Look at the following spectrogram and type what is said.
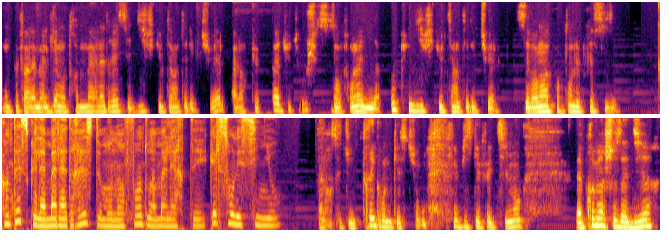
on peut faire l'amalgame entre maladresse et difficulté intellectuelle, alors que pas du tout. Chez ces enfants-là, il n'y a aucune difficulté intellectuelle. C'est vraiment important de le préciser. Quand est-ce que la maladresse de mon enfant doit m'alerter? Quels sont les signaux? Alors, c'est une très grande question, puisqu'effectivement, la première chose à dire,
